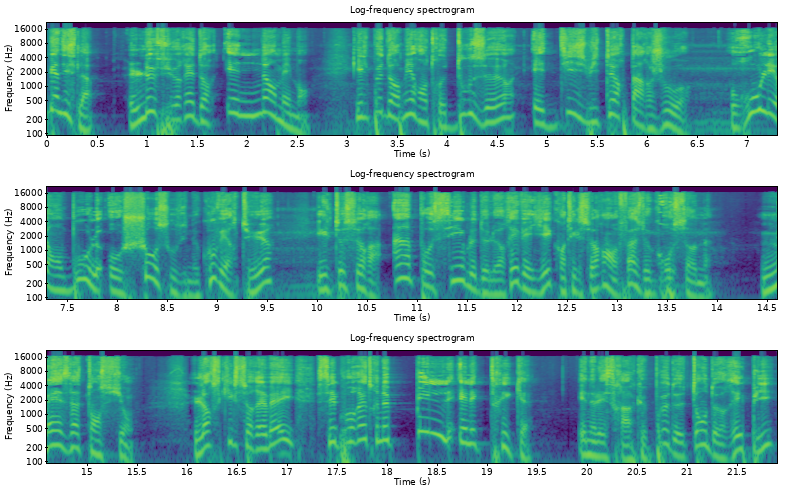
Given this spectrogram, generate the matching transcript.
bien dit cela. Le furet dort énormément. Il peut dormir entre 12 heures et 18 heures par jour. Roulé en boule au chaud sous une couverture, il te sera impossible de le réveiller quand il sera en face de gros sommes. Mais attention, lorsqu'il se réveille, c'est pour être une pile électrique et ne laissera que peu de temps de répit,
